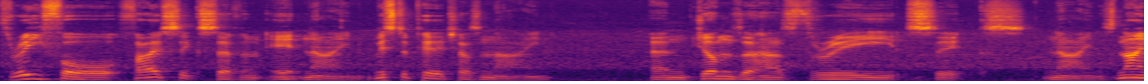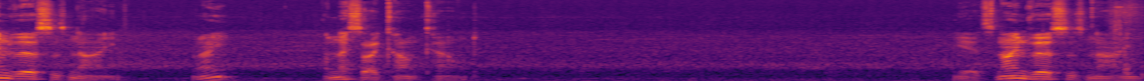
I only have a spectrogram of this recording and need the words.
Three, four, five, six, seven, eight, nine. Mr. Page has nine. And Johnza has three, six, nine. It's nine versus nine, right? Unless I can't count. Yeah, it's nine versus nine.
